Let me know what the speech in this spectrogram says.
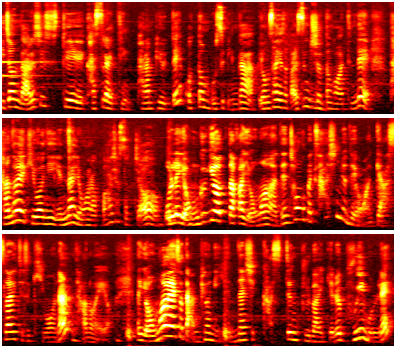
이전 나르시시스트의 가스라이팅, 바람 피울 때 어떤 모습인가 영상에서 말씀 주셨던 것 같은데 단어의 기원이 옛날 영화라고 하셨었죠. 원래 연극이었다가 영화화된 1940년대 영화 가스라이트에서 기원한 단어예요. 그러니까 영화에서 남편이 옛날식 가스등 불밝기를 부인 몰래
